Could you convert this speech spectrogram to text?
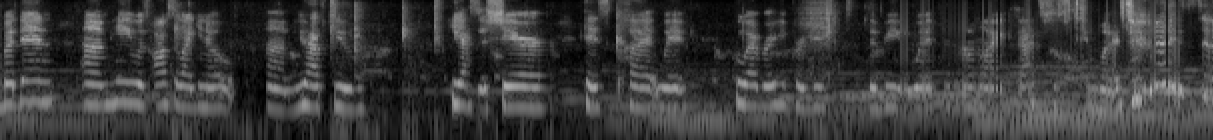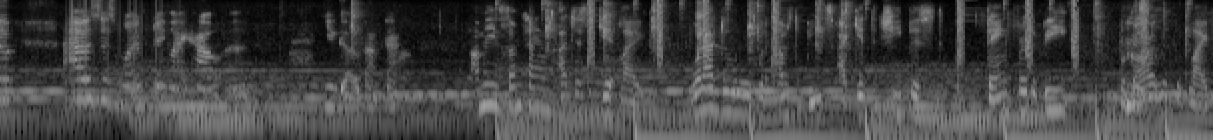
but then um, he was also like, you know, um, you have to, he has to share his cut with whoever he produced the beat with, and I'm like, that's just too much. so I was just wondering like how um, you go about that. I mean, sometimes I just get like what I do is when it comes to beats, I get the cheapest thing for the beat, regardless of like,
